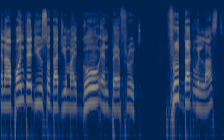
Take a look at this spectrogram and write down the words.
and I appointed you so that you might go and bear fruit, fruit that will last.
